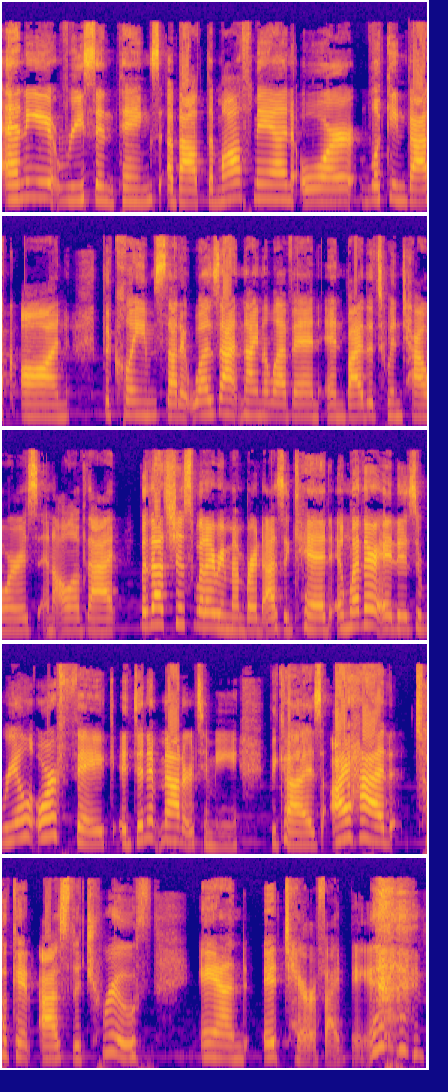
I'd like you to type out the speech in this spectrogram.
any recent things about the Mothman or looking back on the claims that it was at 9 11 and by the Twin Towers and all of that. But that's just what I remembered as a kid. And whether it is real or fake, it didn't matter to me because I had took it as the truth and it terrified me.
